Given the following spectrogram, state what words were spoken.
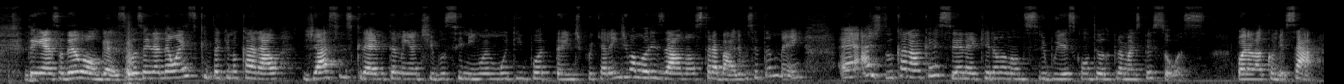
tem essa delonga. Se você ainda não é inscrito aqui no canal, já se inscreve também, ativa o sininho, é muito importante, porque além de valorizar o nosso trabalho, você também é, ajuda o canal a crescer, né? Querendo ou não distribuir esse conteúdo para mais pessoas. Bora lá começar?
